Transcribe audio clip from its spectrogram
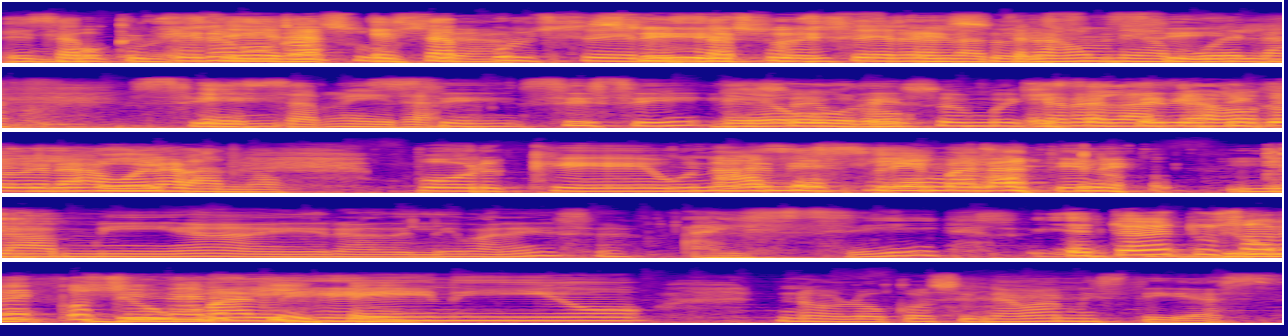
esa pulsera, boca sucia. esa pulsera, Sí, esa es, pulsera la trajo es, mi sí, abuela. sí, esa, mira. Sí, sí, sí. de eso, oro. eso es muy Esa la trajo característico de del las abuelas. Porque una de mis 100 primas la tiene. La mía era de libanesa. Ay, sí. Entonces tú De sabes un- cocinar De un mal quipe? genio. No, lo cocinaban mis tías.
